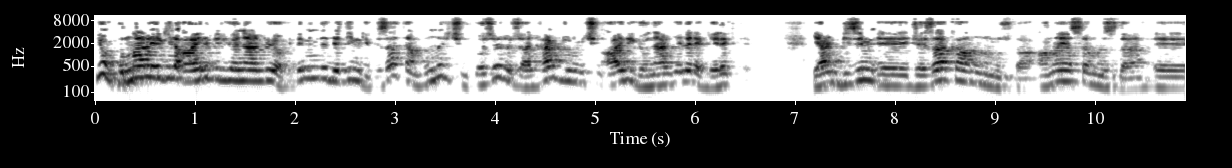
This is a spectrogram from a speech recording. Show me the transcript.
Yok bunlarla ilgili ayrı bir yönerge yok. Demin de dediğim gibi zaten bunlar için özel özel her durum için ayrı yönergelere gerekti. Yani bizim e, ceza kanunumuzda, anayasamızda, e,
